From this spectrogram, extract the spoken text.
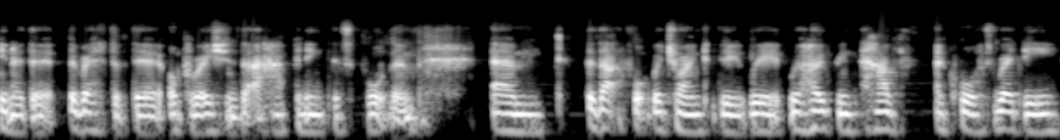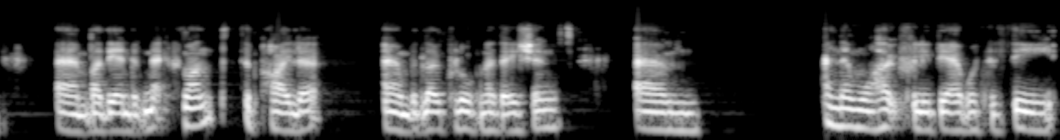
you know the the rest of the operations that are happening to support them. Um, so that's what we're trying to do. We're, we're hoping to have a course ready um, by the end of next month to pilot um, with local organisations. Um, and then we'll hopefully be able to see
